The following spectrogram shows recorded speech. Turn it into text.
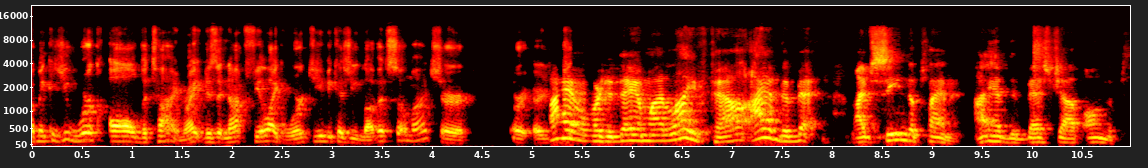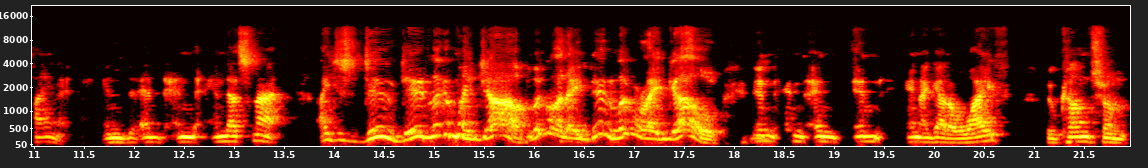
I mean, because you work all the time, right? Does it not feel like work to you because you love it so much, or, or, or I haven't worked a day in my life, pal. I have the best. I've seen the planet. I have the best job on the planet, and and and and that's not. I just do, dude. Look at my job. Look what I do. Look where I go. And and and and and I got a wife who comes from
